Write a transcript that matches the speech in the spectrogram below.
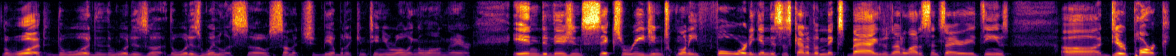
The Wood. The Wood and the Wood is uh, the Wood is winless, so Summit should be able to continue rolling along there. In Division Six, Region Twenty Four, and again, this is kind of a mixed bag. There's not a lot of Cincinnati area teams. Uh, Deer Park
